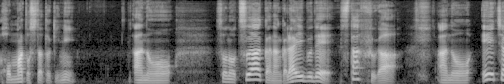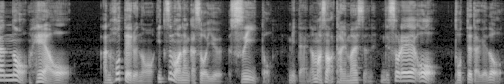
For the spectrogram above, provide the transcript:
ほんまとした時にあのそのツアーかなんかライブでスタッフがあの A ちゃんの部屋をあのホテルのいつもはなんかそういうスイートみたいなまあその当たり前ですよね。でそれを撮ってたけど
